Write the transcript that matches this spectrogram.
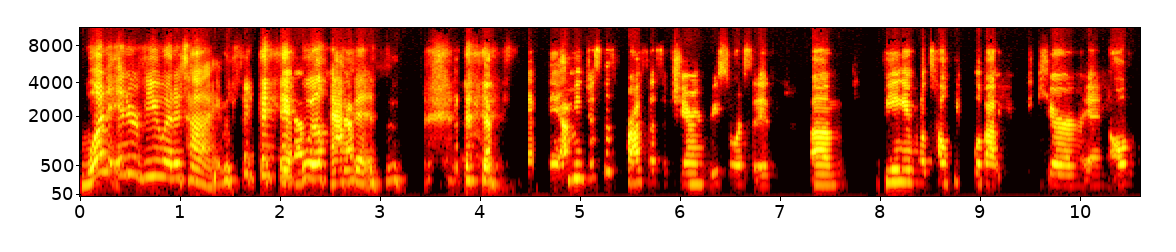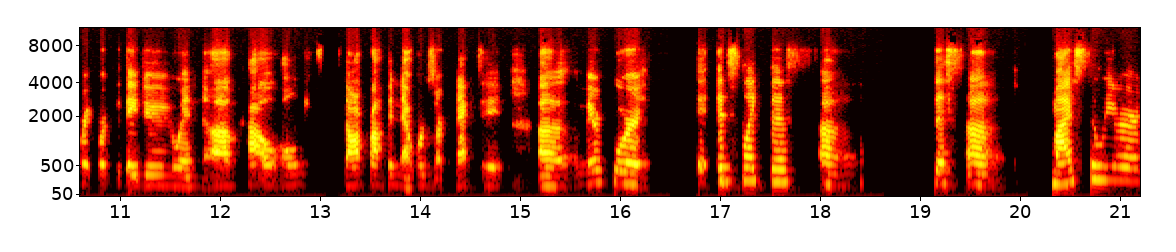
one interview at a time. It yeah. will happen. I mean just this process of sharing resources um, being able to tell people about Cure and all the great work that they do and um, how all these nonprofit networks are connected uh, AmeriCorps it, it's like this uh, this uh, mycelial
